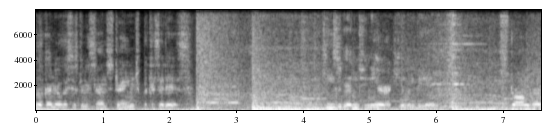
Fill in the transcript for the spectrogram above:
Look, I know this is gonna sound strange because it is. He's an engineered human being. Stronger,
